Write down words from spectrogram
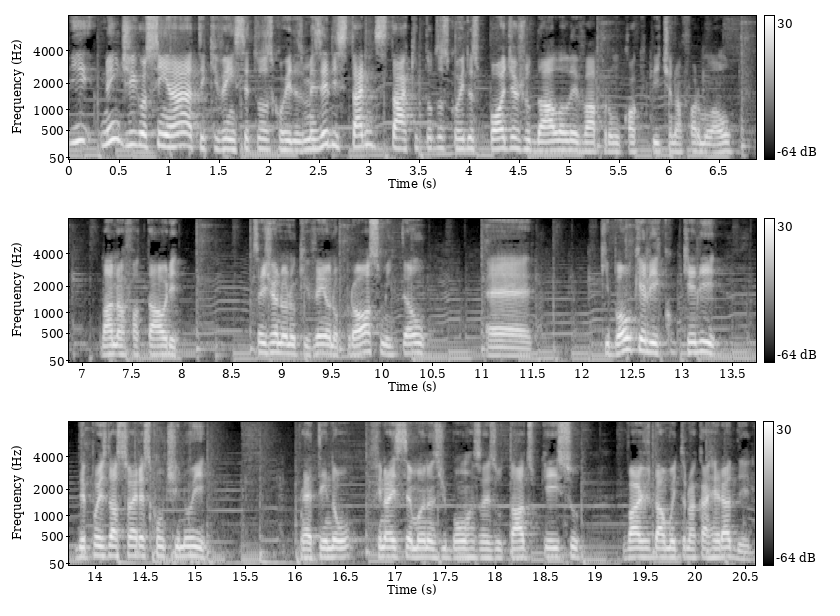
E nem digo assim, ah, tem que vencer todas as corridas, mas ele estar em destaque em todas as corridas pode ajudá-lo a levar para um cockpit na Fórmula 1, lá na AlphaTauri, seja no ano que vem ou no próximo. Então, é, que bom que ele, que ele depois das férias continue é, tendo finais de semana de bons resultados, porque isso vai ajudar muito na carreira dele.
